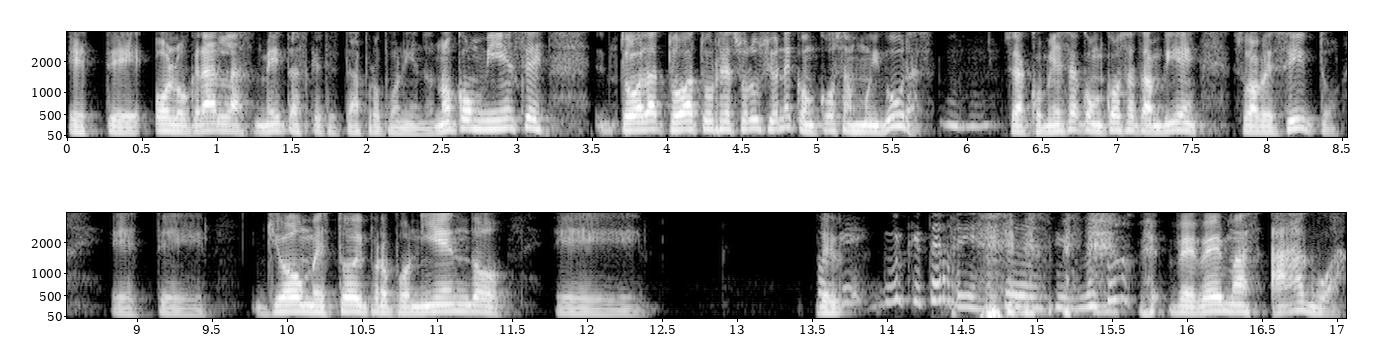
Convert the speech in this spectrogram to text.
este, o lograr las metas que te estás proponiendo. No comiences toda todas tus resoluciones con cosas muy duras. O sea, comienza con cosas también suavecito. Este, yo me estoy proponiendo... Eh, ¿Por, qué, te ríes de decirlo? beber más agua.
